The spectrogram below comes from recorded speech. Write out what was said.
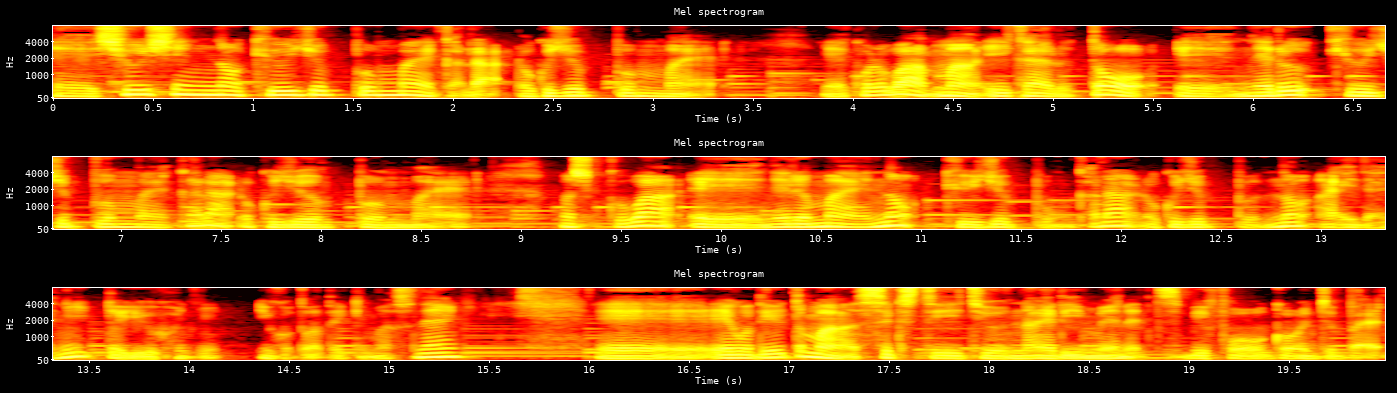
えー、就寝の90分前から60分前。え、これは、まあ、言い換えると、え、寝る90分前から60分前。もしくは、え、寝る前の90分から60分の間にというふうに言うことができますね。え、英語で言うと、まあ、60 to 90 minutes before going to bed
